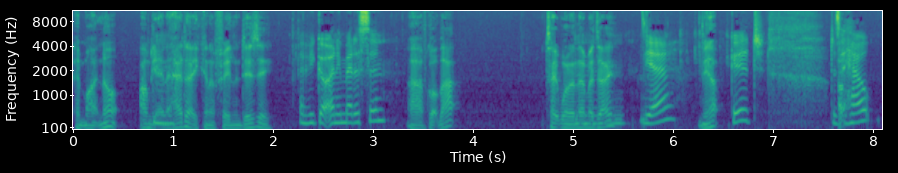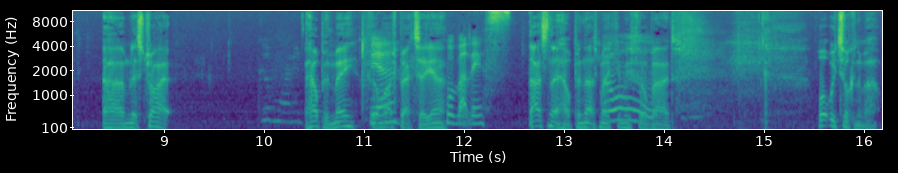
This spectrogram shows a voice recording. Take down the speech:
It might not. I'm getting a Mm. headache and I'm feeling dizzy. Have you got any medicine? Uh, I've got that. Take one of them a day. Mm, Yeah? Yep. Good. Does it help? Um, let's try it. Good morning. Helping me. Feel yeah? much better. Yeah. What about this? That's not helping. That's making me feel Oh. bad. What are we talking about?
